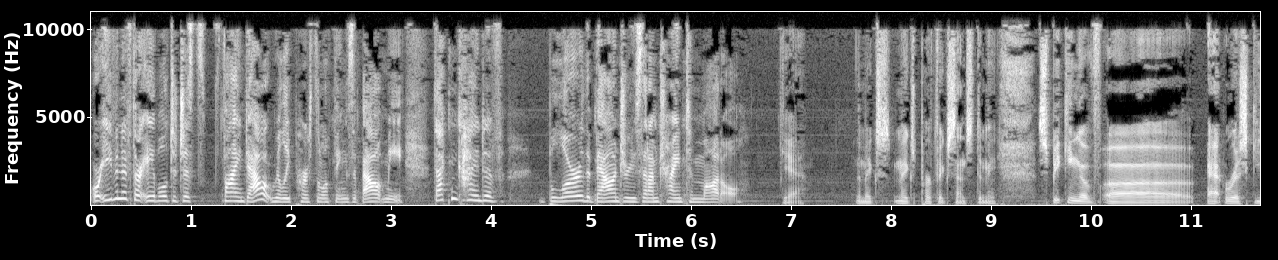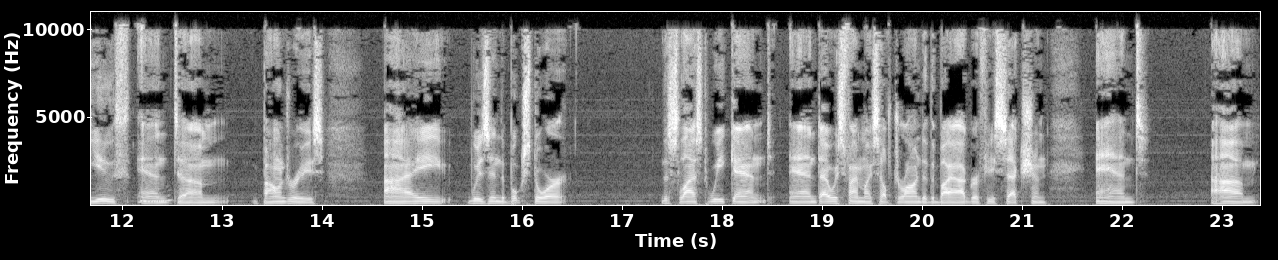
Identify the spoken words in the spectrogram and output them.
or even if they're able to just find out really personal things about me, that can kind of blur the boundaries that I'm trying to model. Yeah, that makes makes perfect sense to me. Speaking of uh, at-risk youth and um, boundaries, I was in the bookstore this last weekend, and I always find myself drawn to the biography section, and um,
